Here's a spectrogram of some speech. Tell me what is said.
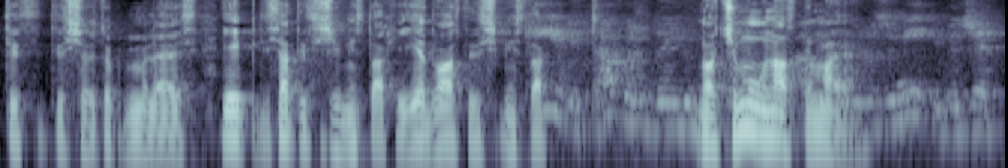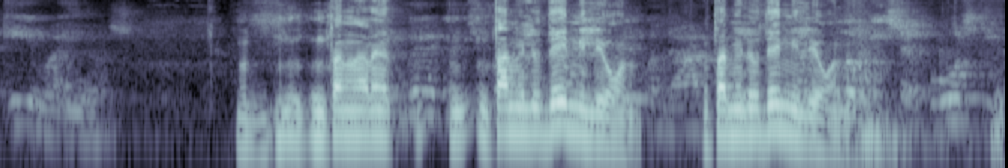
30 тисяч, я помиляюсь. Є 50 тисяч в містах, є 20 тисяч в містах. Києві також дають. Ну а чому у нас немає? Ви розумієте, бюджет Києва і наш. Ну, ну там, наверное, ну, там і людей мільйон. Ну там і людей мільйон. Більше коштів,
